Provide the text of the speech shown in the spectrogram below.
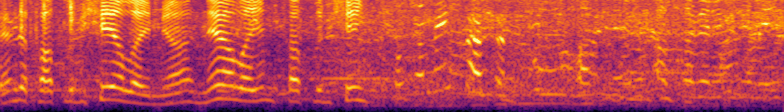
Ben de tatlı bir şey alayım ya. Ne alayım tatlı bir şey? Hocam ne isterseniz. Pasta verebiliriz.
